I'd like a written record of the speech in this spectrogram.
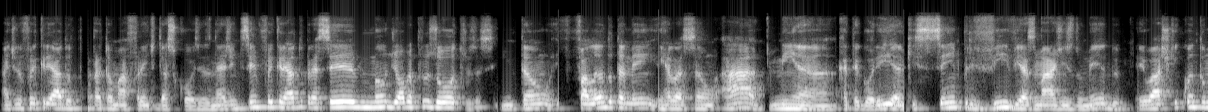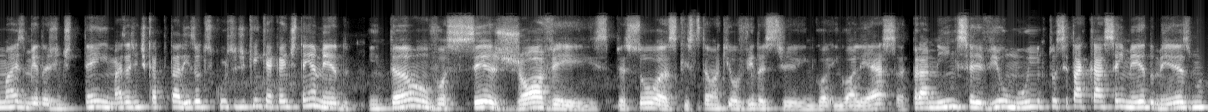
a gente não foi criado para tomar frente das coisas, né? A gente sempre foi criado para ser mão de obra para os outros, assim. Então, falando também em relação à minha categoria, que sempre vive às margens do medo, eu acho que quanto mais medo a gente tem, mais a gente capitaliza o discurso de quem quer que a gente tenha medo. Então, você, jovens, pessoas que estão aqui ouvindo este engole essa, para mim serviu muito se tacar sem medo mesmo.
